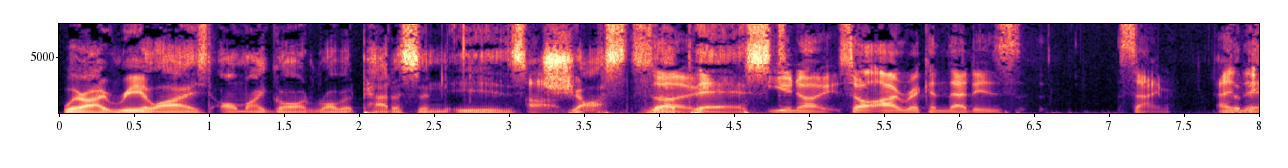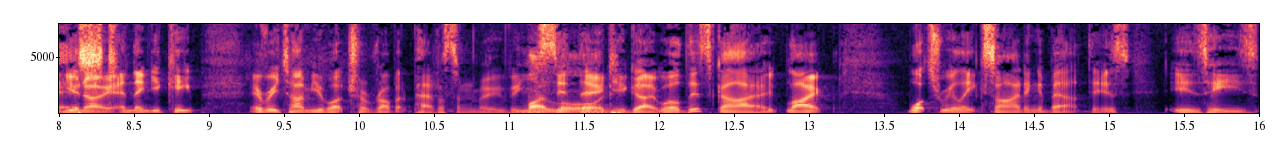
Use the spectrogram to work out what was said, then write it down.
where I realized, oh my god, Robert Pattinson is just Oh, so the best. You know, so I reckon that is same. And The then, you know, and then you keep every time you watch a Robert Pattinson movie, My you sit there and you go, "Well, this guy, like, what's really exciting about this is he's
